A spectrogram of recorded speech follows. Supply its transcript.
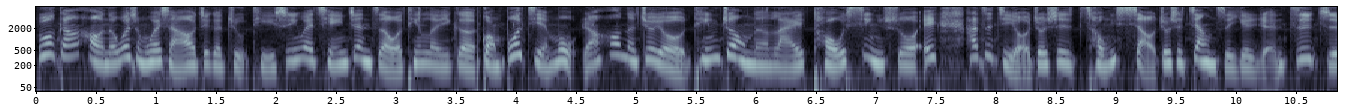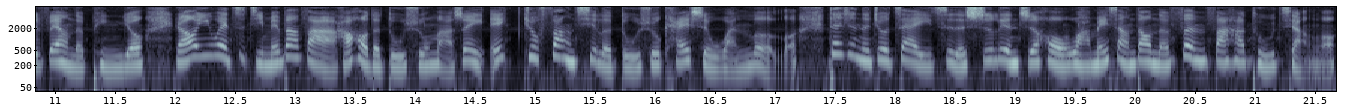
不过刚好呢，为什么会想要这个主题，是因为前一阵子我听了一个广播节目，然后呢，就有听众呢来投信说，诶，他自己有就是从小就是这样子一个人，资质非常的平庸，然后因为自己没办法好好的读书嘛，所以诶就放弃了。读书开始玩乐了，但是呢，就在一次的失恋之后，哇，没想到呢，奋发图强哦，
